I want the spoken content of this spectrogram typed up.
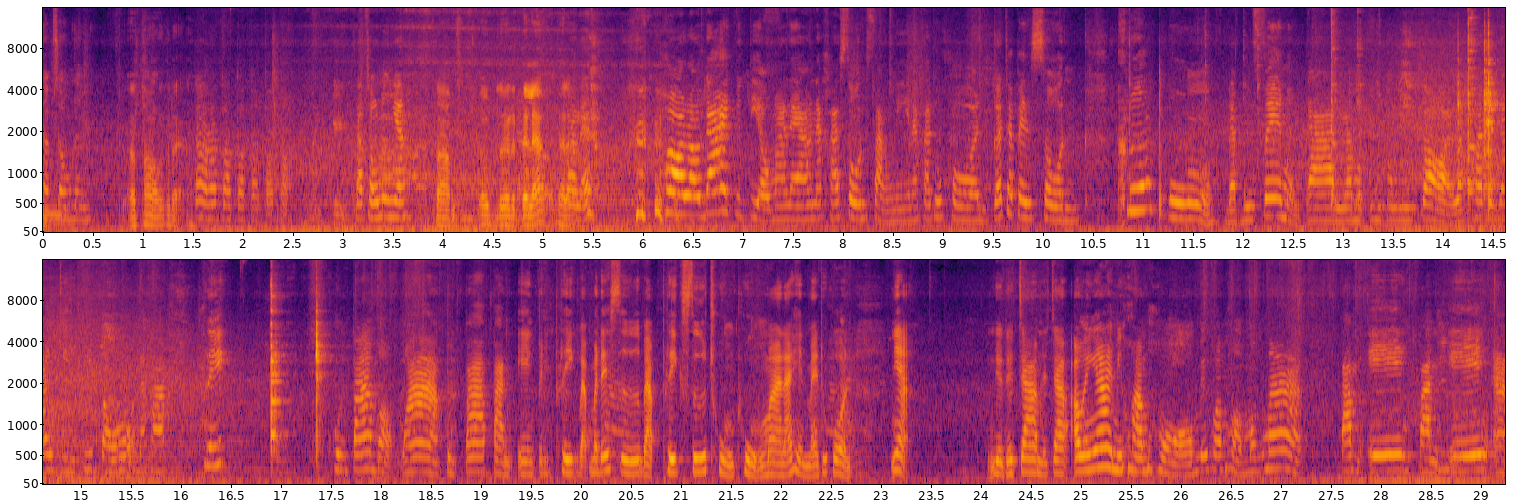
สามสองหนึ่งเอาต้องก็ได้ต่อต่อต่อต่อต่อต่อสามสองหนึ่งยังตามเออไปแล้วไปพแล้วอแล้ว พอเราได้ก๋วยเตี๋ยวมาแล้วนะคะ โซนฝั่งนี้นะคะ ทุกคนก็จะเป็นโซนเครื่องปรุงแบบบุฟเฟ่ต์เหมือนกันเรามาปรุงตรงนี้ก่อนแล้วค่อยไปนั่งกินที่โต๊ะนะคะพริก คุณป้าบอกว่าคุณป้าปั่นเองเป็นพริกแบบไม่ได้ซื้อแบบพริกซื้อถุงถุงๆมานะเห็นไหมทุกคน เนี่ย เดี๋ยวเดี๋ยวจามเดี๋ยวจามเอาง่ายๆมีความหอมมีความหอมมากๆ ตำเองปั่นเอง อ่า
